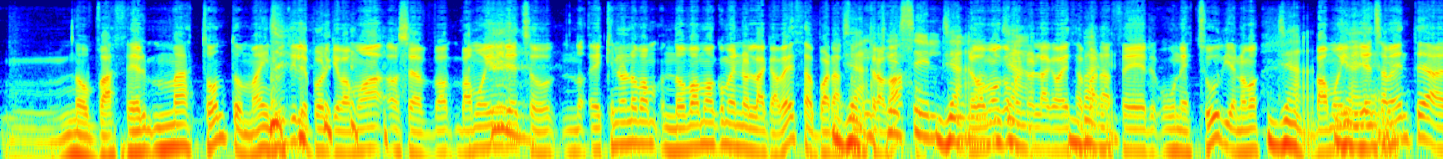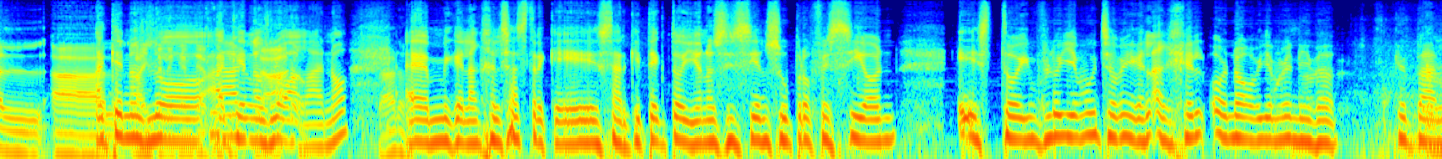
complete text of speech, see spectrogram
mm, nos va a hacer más tontos, más inútiles, porque vamos a, o sea, va- vamos a ir directo. no- es que no nos vamos, no vamos a comernos la cabeza para Ya. hacer un Es que trabajo. es el Ya, no vamos a ya, comernos la cabeza para hacer un estudio. No, Ya, vamos a ir ya, ya. directamente al, a que nos lo a que nos lo haga no claro. Eh, Miguel Ángel Sastre que es arquitecto yo no sé si en su profesión esto influye mucho Miguel Ángel o no bienvenido qué tal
